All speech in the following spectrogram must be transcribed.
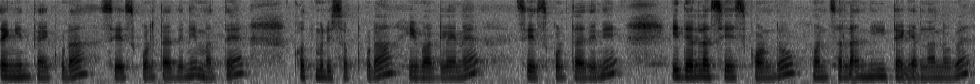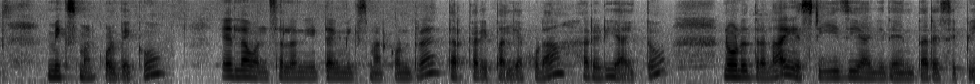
ತೆಂಗಿನಕಾಯಿ ಕೂಡ ಸೇರಿಸ್ಕೊಳ್ತಾ ಇದ್ದೀನಿ ಮತ್ತು ಕೊತ್ತಂಬರಿ ಸೊಪ್ಪು ಕೂಡ ಇವಾಗಲೇ ಸೇರಿಸ್ಕೊಳ್ತಾ ಇದ್ದೀನಿ. ಇದೆಲ್ಲ ಸೇರಿಸ್ಕೊಂಡು ಒಂದು ಸಲ ನೀಟಾಗಿ ಎಲ್ಲನೂ ಮಿಕ್ಸ್ ಮಾಡ್ಕೊಳ್ಬೇಕು. ಎಲ್ಲ ಒಂದು ಸಲ ನೀಟಾಗಿ ಮಿಕ್ಸ್ ಮಾಡಿಕೊಂಡ್ರೆ ತರಕಾರಿ ಪಲ್ಯ ಕೂಡ ರೆಡಿ ಆಯಿತು. ನೋಡಿದ್ರಲ್ಲ ಎಷ್ಟು ಈಸಿಯಾಗಿದೆ ಅಂತ ರೆಸಿಪಿ,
